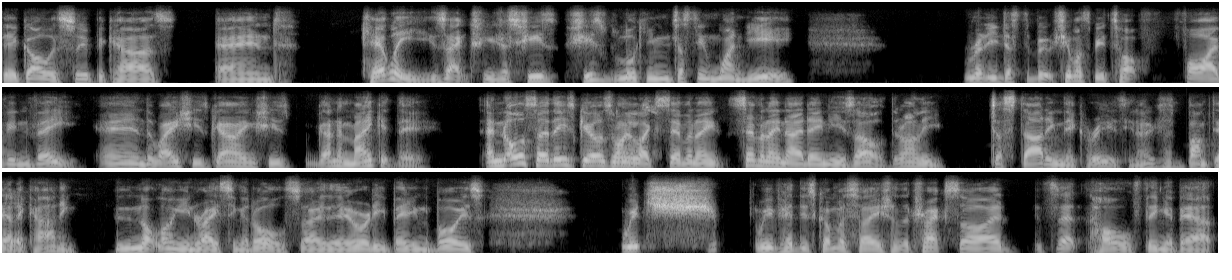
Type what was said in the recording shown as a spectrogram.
their goal is supercars. And Kellie is actually just she's she's looking just in one year, ready just to be she wants to be top five in V. And the way she's going, she's gonna make it there. And also these girls are only Nice. like 17, 17, 18 years old. They're only just starting their careers, you know, just bumped out Yeah. of karting. They're not long in racing at all. So they're already beating the boys, which we've had this conversation on the track side. It's that whole thing about,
